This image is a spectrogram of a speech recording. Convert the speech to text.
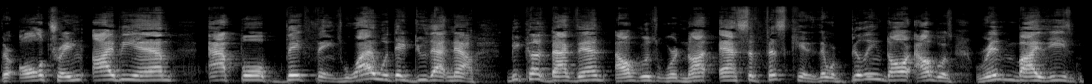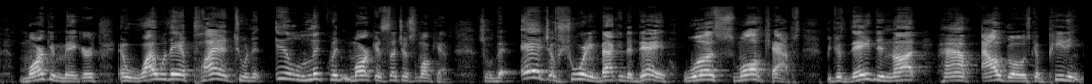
They're all trading IBM, Apple, big things. Why would they do that now? Because back then, algos were not as sophisticated. They were billion dollar algos written by these market makers. And why would they apply it to an illiquid market such as small caps? So the edge of shorting back in the day was small caps because they did not have algos competing.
